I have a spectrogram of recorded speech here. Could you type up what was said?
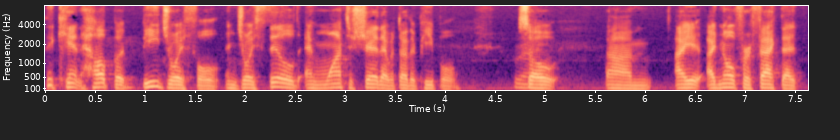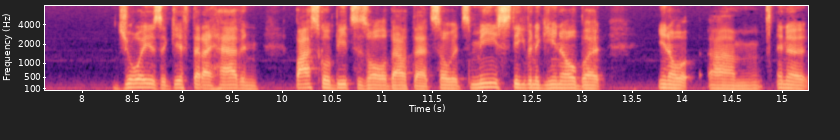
they can't help but be joyful and joy filled and want to share that with other people right. so um, i i know for a fact that joy is a gift that i have and bosco beats is all about that so it's me stephen aquino but you know um, in a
